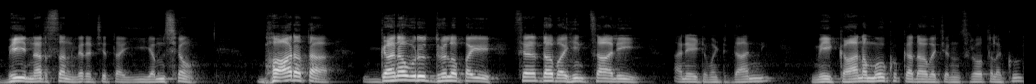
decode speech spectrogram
బి. నర్సన్ విరచిత ఈ అంశం. భారత ఘనవృద్ధులపై శ్రద్ధ వహించాలి అనేటువంటి దాన్ని మీ కానమోకు కథ వచ్చిన శ్రోతలకు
